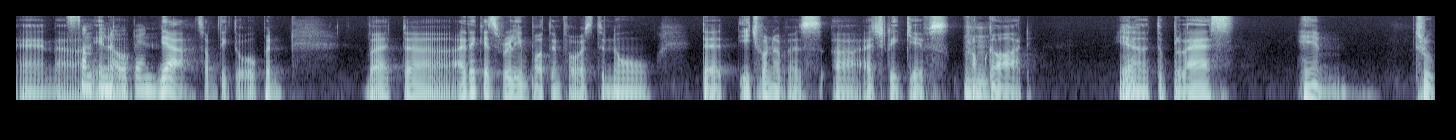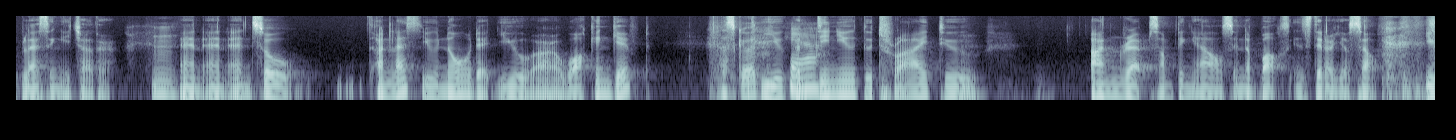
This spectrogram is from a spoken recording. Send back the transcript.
and uh, Something you to open. Yeah, something to open. But uh, I think it's really important for us to know that each one of us uh, actually gives from God. You Yeah. know, to bless Him through blessing each other, and and and so unless you know that you are a walking gift, That's good. you Yeah. continue to try to unwrap something else in the box instead of yourself. You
